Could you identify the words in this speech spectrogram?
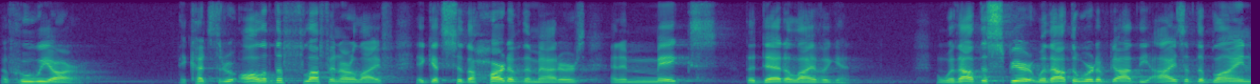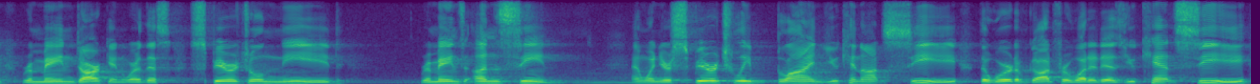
of who we are. It cuts through all of the fluff in our life, it gets to the heart of the matters, and it makes the dead alive again. And without the Spirit, without the Word of God, the eyes of the blind remain darkened, where this spiritual need remains unseen. And when you're spiritually blind, you cannot see the Word of God for what it is. You can't see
